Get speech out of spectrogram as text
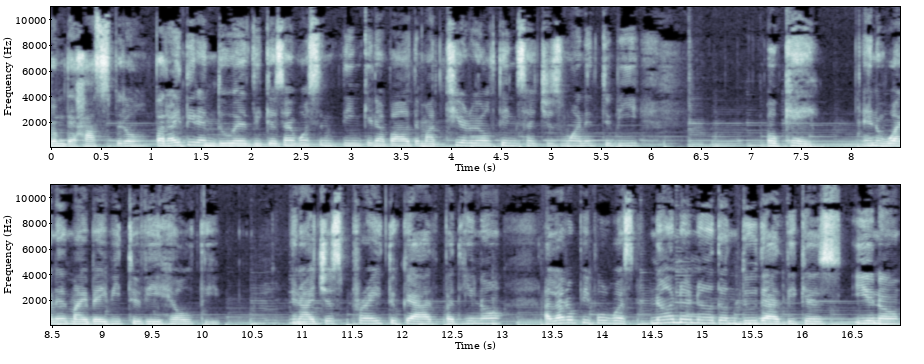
from the hospital, but I didn't do it because I wasn't thinking about the material things. I just wanted to be okay and wanted my baby to be healthy. And I just prayed to God, but you know, a lot of people was no, no, no, don't do that because you know,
